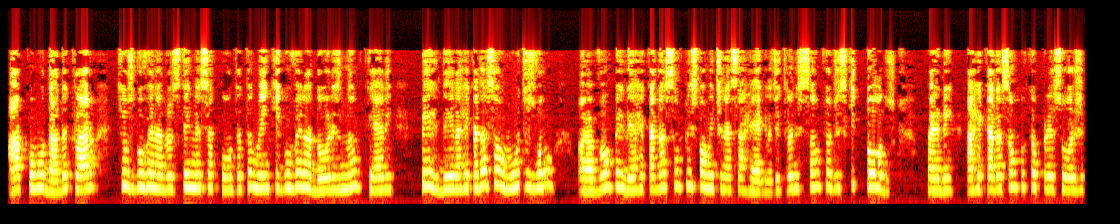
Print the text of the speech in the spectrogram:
acomodado. É claro que os governadores têm nessa conta também que governadores não querem perder a arrecadação. Muitos vão, uh, vão perder a arrecadação, principalmente nessa regra de transição, que eu disse que todos perdem a arrecadação porque o preço hoje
